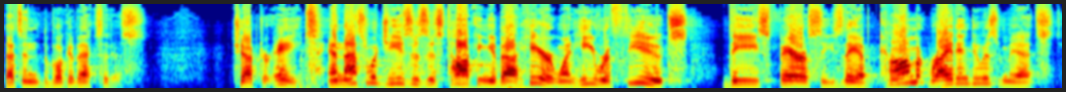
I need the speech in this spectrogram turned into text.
That's in the book of Exodus, chapter 8. And that's what Jesus is talking about here when he refutes these Pharisees. They have come right into his midst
